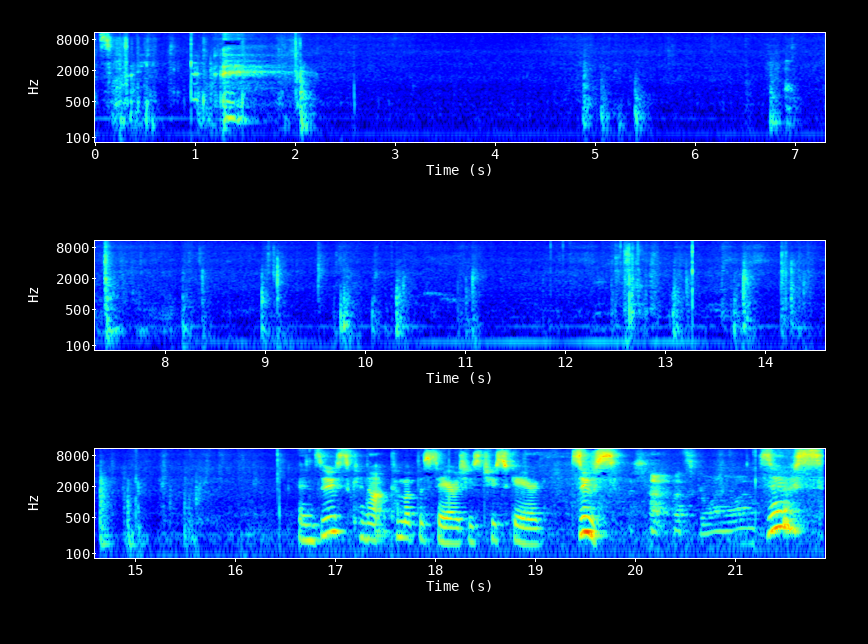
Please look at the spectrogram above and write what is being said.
That's funny. And Zeus cannot come up the stairs. He's too scared. Zeus! That's not what's going on. Zeus!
